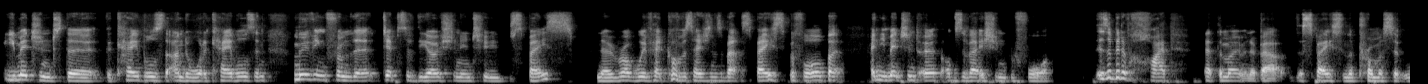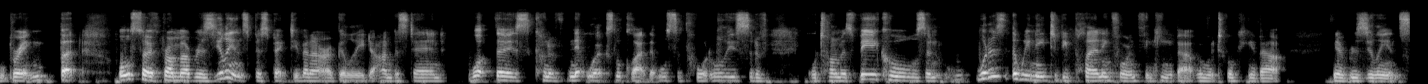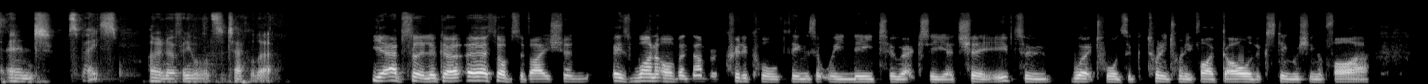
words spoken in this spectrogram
You mentioned the the cables, the underwater cables, and moving from the depths of the ocean into space know, Rob, we've had conversations about space before, but and you mentioned Earth observation before. There's a bit of hype at the moment about the space and the promise it will bring, but also from a resilience perspective and our ability to understand what those kind of networks look like that will support all these sort of autonomous vehicles and what is it that we need to be planning for and thinking about when we're talking about you know resilience and space. I don't know if anyone wants to tackle that. Yeah, absolutely. Look, uh, Earth observation is one of a number of critical things that we need to actually achieve to work towards the 2025 goal of extinguishing a fire,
